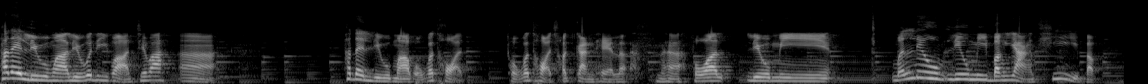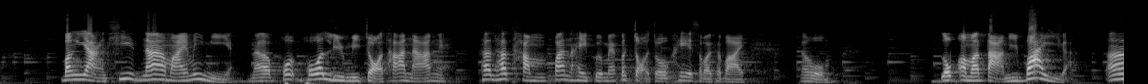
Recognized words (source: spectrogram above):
ถ้าได้ริวมาริวก็ดีกว่าใช่ป่ะอ่า ถ้าได้ริวมาผมก็ถอด ผมก็ถอดช็อตกันแทนแล้วนะฮะเพราะว่าริวมีเหมือนริวริวมีบางอย่างที่แบบบางอย่างที่หน้าไม้ไม่มีนะครับเพราะเพราะว่าริวมีเจาะท่าน้ำไงถ้าถ้าทำปั้นไฮเปอร์แม็กก็เจาะโจเคสบายๆนะครับผมลบอมตะมีใบอะอ่า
